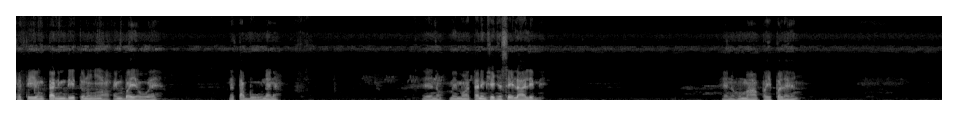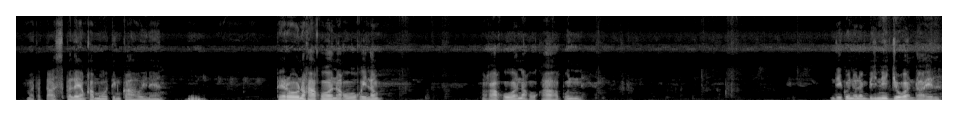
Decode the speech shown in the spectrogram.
Pati yung tanim dito ng aking bayaw eh natabunan na ayan o may mga tanim siya dyan sa ilalim eh. Ayan o humapay pala yan. Matataas pala yung kamuting kahoy na yan. Pero nakakuha na ako okay lang. Nakakuha na ako kahapon hindi ko na lang binidyohan dahil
